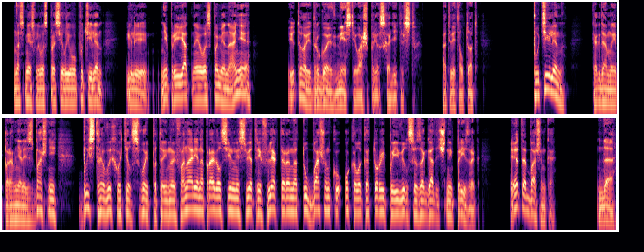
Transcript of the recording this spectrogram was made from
— насмешливо спросил его Путилин. «Или неприятные воспоминания?» «И то, и другое вместе, ваше превосходительство», — ответил тот. Путилин когда мы поравнялись с башней, быстро выхватил свой потайной фонарь и направил сильный свет рефлектора на ту башенку, около которой появился загадочный призрак. «Это башенка?» «Да,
